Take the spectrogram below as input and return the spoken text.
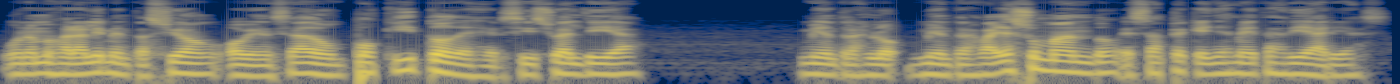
una mejor alimentación o bien sea de un poquito de ejercicio al día, mientras, lo, mientras vayas sumando esas pequeñas metas diarias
